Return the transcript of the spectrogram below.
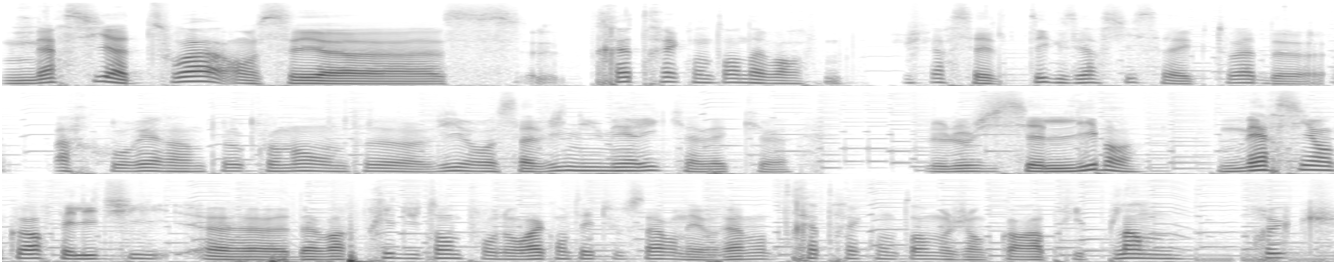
Merci à toi, on s'est, heu, s très, très content d'avoir pu faire cet exercice avec toi, de parcourir un peu comment on peut, heu, vivre sa vie numérique avec, heu, le logiciel libre. Merci encore Felici, heu, d'avoir pris du temps pour nous raconter tout ça. On est vraiment très, très contents. Moi, j'ai encore appris plein de trucs.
